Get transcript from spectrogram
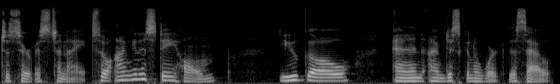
to service tonight. So I'm going to stay home. You go and I'm just going to work this out.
